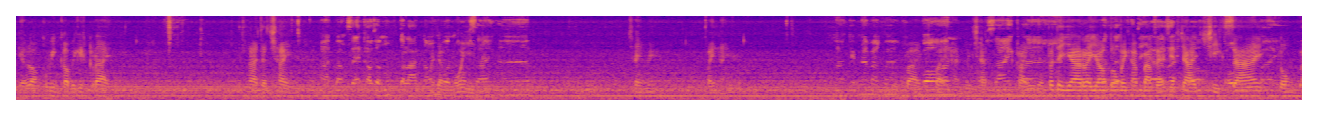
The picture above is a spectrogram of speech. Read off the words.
เดี๋ยวลองก็วิ่งเข้าไปใกล้ๆน่าจะใช่นะอาจบางแสนเขาสมุกตลาดน้องมาจากบนหัอวอกหินซ้ายครับใช่ไหมไปไหนมาเก็บหน้าบางว่าป้ายบอป้ายลหันไม่ชัดออกซ้ายไกลคเลรัยบพัทยาระยองตรงไปครับ บางแสนศรีราชาฉีกซ้ายตรงไป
